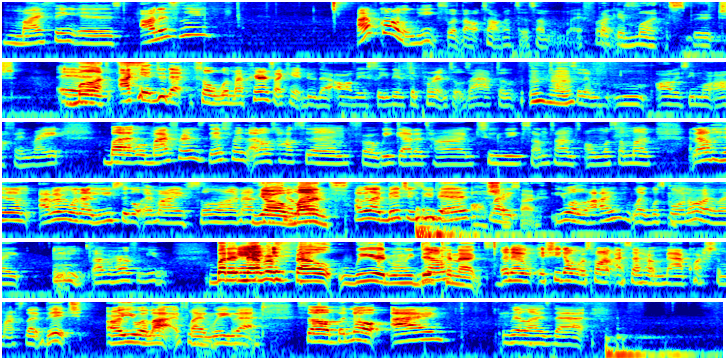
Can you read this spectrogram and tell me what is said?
my thing is, honestly, I've gone weeks without talking to some of my friends. Fucking months, bitch. And months. I can't do that. So with my parents, I can't do that. Obviously, they're the parentals. I have to Mm-hmm. talk to them mm, obviously more often, right? But with my friends, there's friends I don't talk to them for a week at a time, two weeks, sometimes almost a month. And I'll hit them. I remember when I used to go at my salon. I Yo, months. I'll be like, "Bitch, is you dead? Oh, shit, like, sorry. you alive? Like, what's going on? Like, I haven't heard from you." But it And never if- felt weird when we did No. connect. And then if she don't respond, I send her mad question marks like, "Bitch, are you alive? Like, where you at? So, but no, I realized that,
